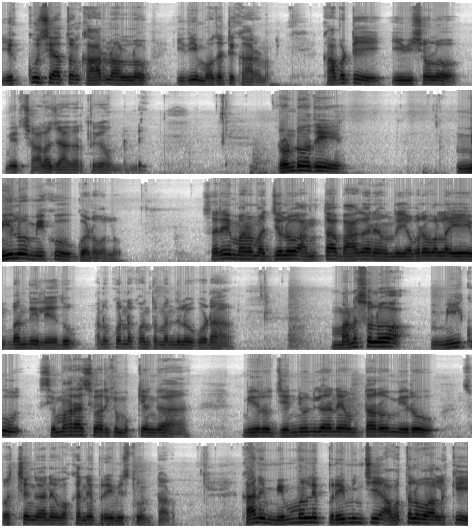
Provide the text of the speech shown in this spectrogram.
ఎక్కువ శాతం కారణాల్లో ఇది మొదటి కారణం. కాబట్టి ఈ విషయంలో మీరు చాలా జాగ్రత్తగా ఉండండి. రెండోది మీలో మీకు గొడవలు. సరే మన మధ్యలో అంతా బాగానే ఉంది ఎవరి వల్ల ఏ ఇబ్బంది లేదు అనుకున్న కొంతమందిలో కూడా మనసులో మీకు సింహరాశి వారికి ముఖ్యంగా మీరు జెన్యున్గానే ఉంటారు మీరు స్వచ్ఛంగానే ఒకరినే ప్రేమిస్తూ ఉంటారు. కానీ మిమ్మల్ని ప్రేమించే అవతల వాళ్ళకి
